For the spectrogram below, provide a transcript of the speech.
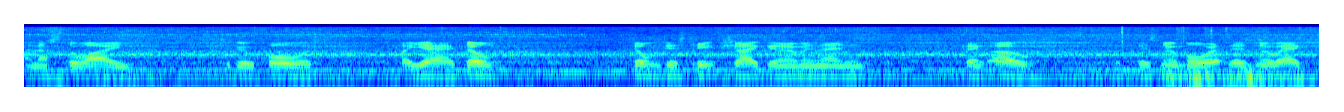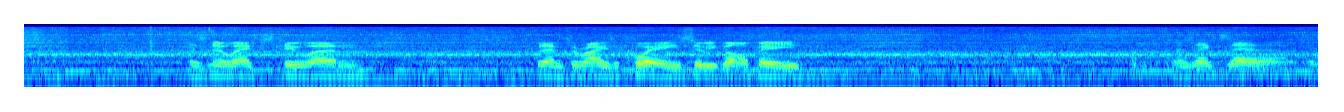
and that's the way to go forward. But yeah, don't don't just keep shaking them and then think, oh, there's no more, there's no eggs, there's no eggs to um, for them to raise a queen, so we've got to be. There's eggs there. There's eggs.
